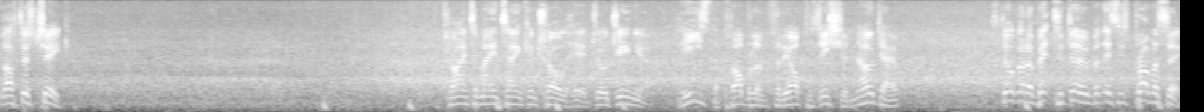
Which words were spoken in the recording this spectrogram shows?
Loftus-Cheek. Trying to maintain control here, Jorginho. He's the problem for the opposition, no doubt. Still got a bit to do, but this is promising.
